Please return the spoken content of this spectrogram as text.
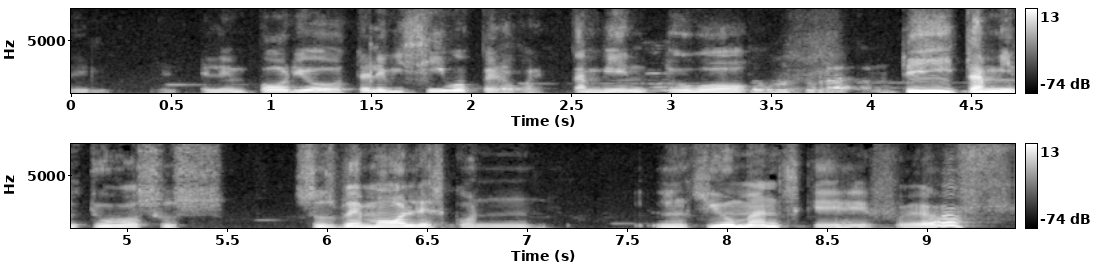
el, el emporio televisivo, pero bueno, también tuvo Tuvo su rato, ¿no? y también tuvo sus, sus bemoles con Inhumans, que fue uff,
